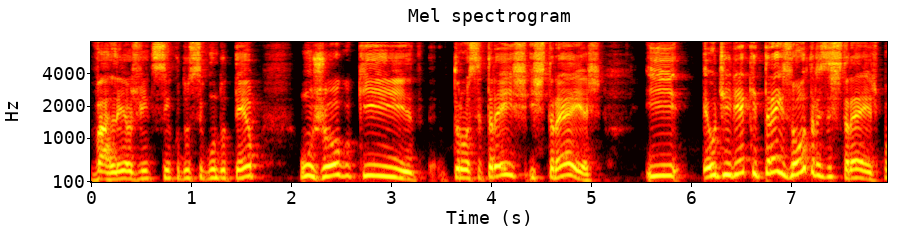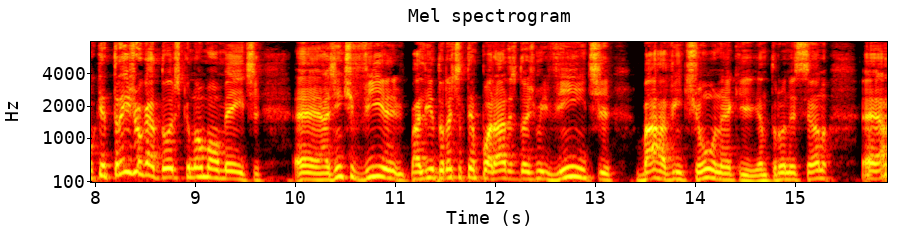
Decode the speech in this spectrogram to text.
Varley aos 25 do segundo tempo. Um jogo que trouxe três estreias e eu diria que três outras estreias, porque três jogadores que normalmente é, a gente via ali durante a temporada de 2020 barra 21, né, que entrou nesse ano, é,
